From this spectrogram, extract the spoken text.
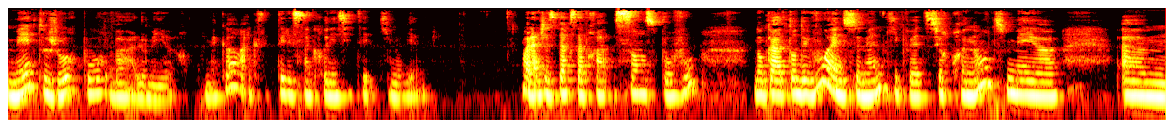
mais toujours pour bah, le meilleur. D'accord? Accepter les synchronicités qui nous viennent. Voilà, j'espère que ça fera sens pour vous. Donc attendez-vous à une semaine qui peut être surprenante, mais euh, euh,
